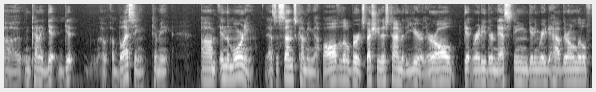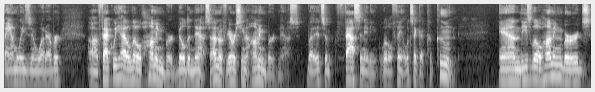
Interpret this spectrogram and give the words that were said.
uh, and kind of get get a, a, blessing to me um, in the morning as the sun's coming up, all the little birds, especially this time of the year, they're all getting ready. They're nesting, getting ready to have their own little families and whatever. Uh, in fact, we had a little hummingbird build a nest. I don't know if you've ever seen a hummingbird nest, but it's a fascinating little thing. It looks like a cocoon. And these little hummingbirds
